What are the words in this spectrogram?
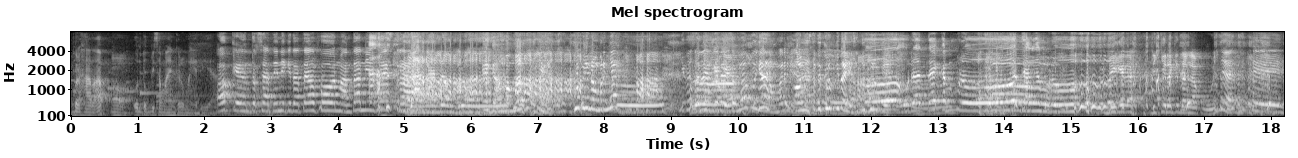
berharap Oh. untuk bisa main ke rumahnya dia Oke, untuk saat ini kita telepon mantannya Vestra. jangan dong bro eh gampang banget. Gue punya nomornya. Kita senang kita semua punya nomornya. Oh, iya, satu grup kita ya, satu grup ya. oh udah taken bro jangan bro Dikira Dikira kita nggak punya. Eh,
